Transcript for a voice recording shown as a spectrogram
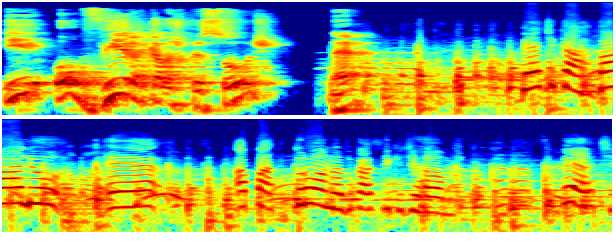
e ouvir aquelas pessoas, né? Bete Carvalho é a patrona do Cacique de Ramos. Bete,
